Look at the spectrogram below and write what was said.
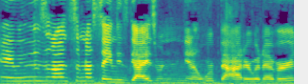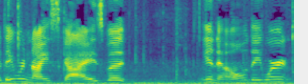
I mean, this is not, I'm not saying these guys were, you know, were bad or whatever. They were nice guys, but you know, they weren't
